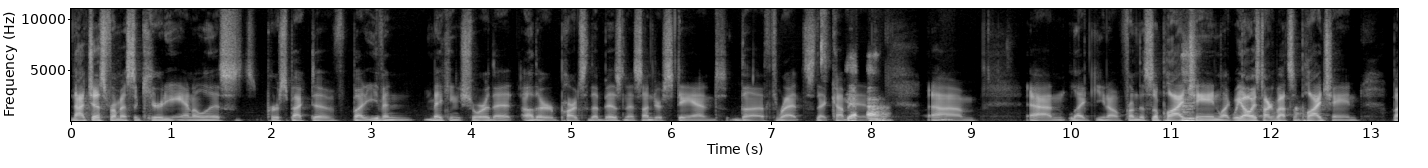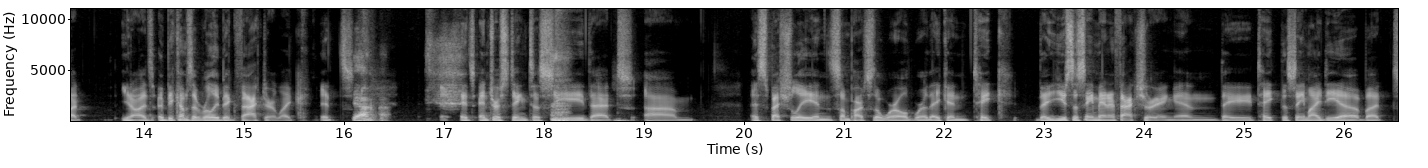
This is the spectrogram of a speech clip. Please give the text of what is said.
not just from a security analyst perspective, but even making sure that other parts of the business understand the threats that come yeah. in. Um, and like you know from the supply chain like we always talk about supply chain but you know it, it becomes a really big factor. Like it's yeah, it's interesting to see that, um, especially in some parts of the world where they can take they use the same manufacturing and they take the same idea, but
